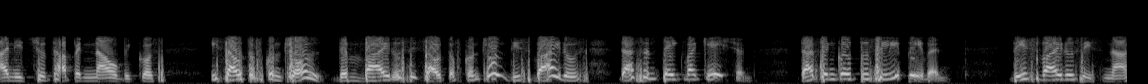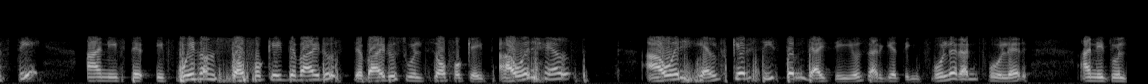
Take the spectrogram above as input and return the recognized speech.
and it should happen now because it's out of control the virus is out of control this virus doesn't take vacation doesn't go to sleep even. This virus is nasty, and if the, if we don't suffocate the virus, the virus will suffocate our health, our healthcare system. The ICUs are getting fuller and fuller, and it will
